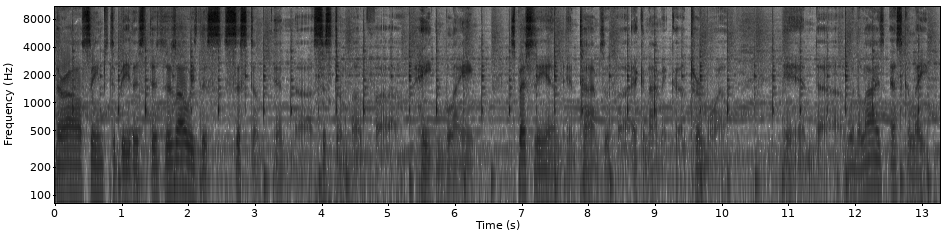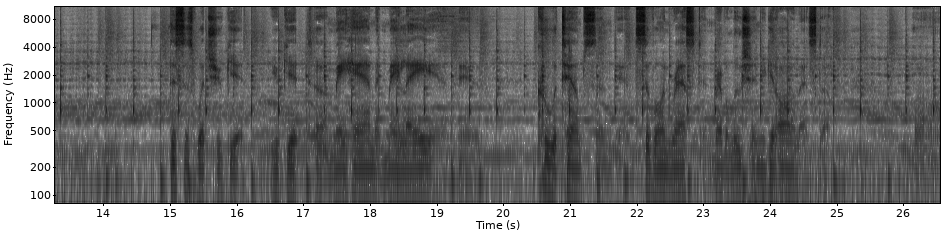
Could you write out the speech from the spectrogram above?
there all seems to be this. There's, there's always this system and uh, system of uh, hate and blame, especially in, in times of uh, economic uh, turmoil. And uh, when the lies escalate, this is what you get. You get uh, mayhem and melee and, and coup attempts and, and, civil unrest and revolution. You get all of that stuff. Um,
